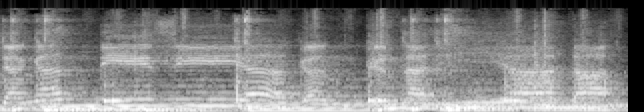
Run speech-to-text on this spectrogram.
jangan disiakan Karena dia takkan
